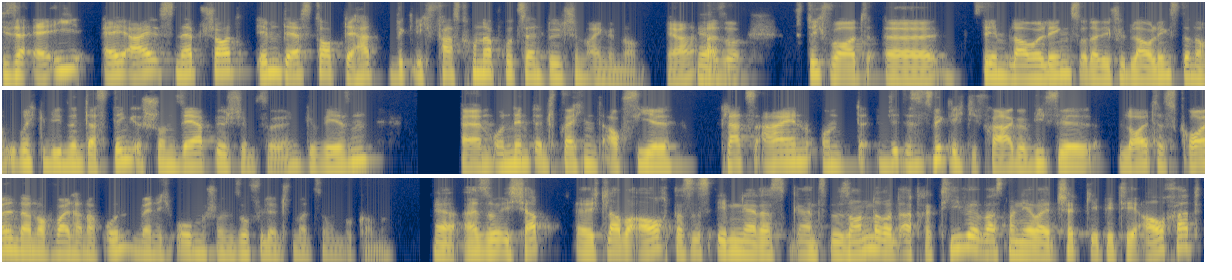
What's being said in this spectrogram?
Dieser AI, AI Snapshot im Desktop, der hat wirklich fast 100% Bildschirm eingenommen. Ja, ja. also Stichwort äh, zehn blaue Links oder wie viel blaue Links da noch übrig geblieben sind. Das Ding ist schon sehr bildschirmfüllend gewesen ähm, und nimmt entsprechend auch viel Platz ein. Und es ist wirklich die Frage, wie viele Leute scrollen da noch weiter nach unten, wenn ich oben schon so viele Informationen bekomme. Ja, also ich habe, äh, ich glaube auch, das ist eben ja das ganz Besondere und Attraktive, was man ja bei ChatGPT auch hat,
